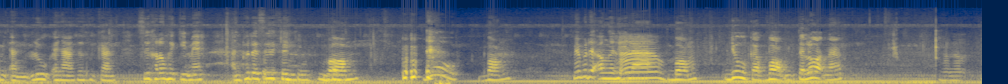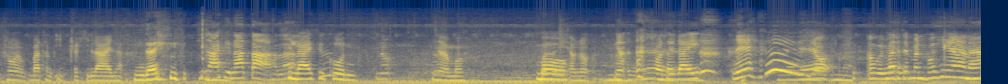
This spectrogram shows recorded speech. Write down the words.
มีอันลูกไอ้นางก็คือการซื้อขนมให้กินไหมอันเพื่อได้ซื้อกินบอมยู่บอมไม่เพื่อได้เอาเงินให้ละอ้าวบอม อยู่กับบอมตลอดนะเอาเนาะทำบาทำอิดกับขี้ลายละได้ที่ร้านคือหน้าตาหั่นละขี้ลายคือคน เนาะงามบ่บ่ บ่เอาเนาะงานพอใช้ได้เนี่ยเดี๋ยวเอาไปมัไม่นแต่มันโบเฮียนะ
